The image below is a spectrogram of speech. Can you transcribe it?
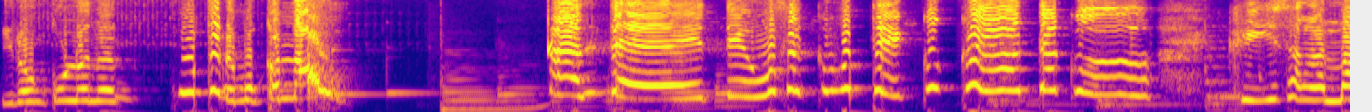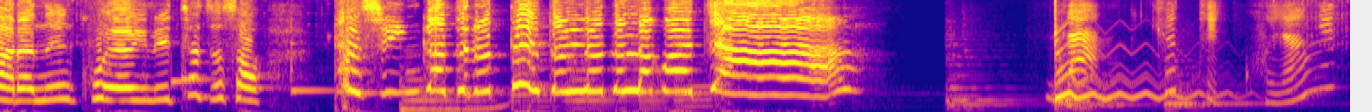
이런 꼴로는 호텔에 못 간다 옹 안돼, 내 5성급 호텔 꼭 가야 한다고. 그 이상한 말하는 고양이를 찾아서 다시 인간으로 되돌려달라고 하자. 난 큐티 고양이다.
